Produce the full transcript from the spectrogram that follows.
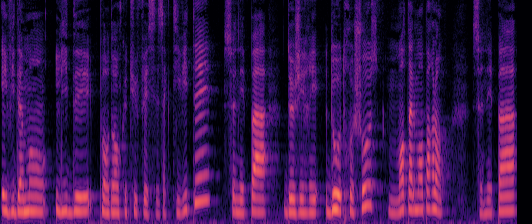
Évidemment, l'idée pendant que tu fais ces activités, ce n'est pas de gérer d'autres choses mentalement parlant. Ce n'est pas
